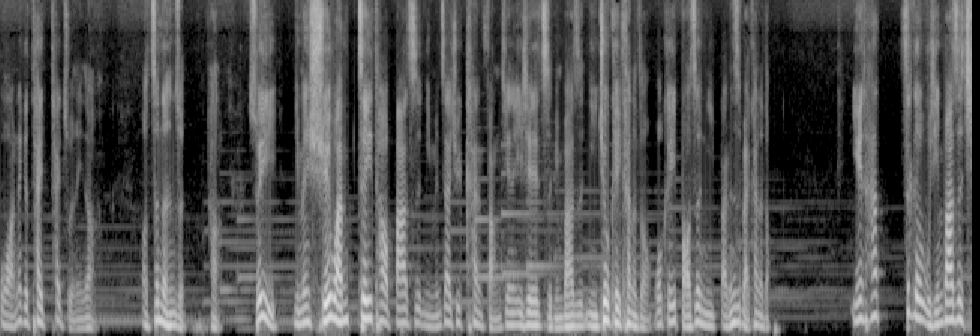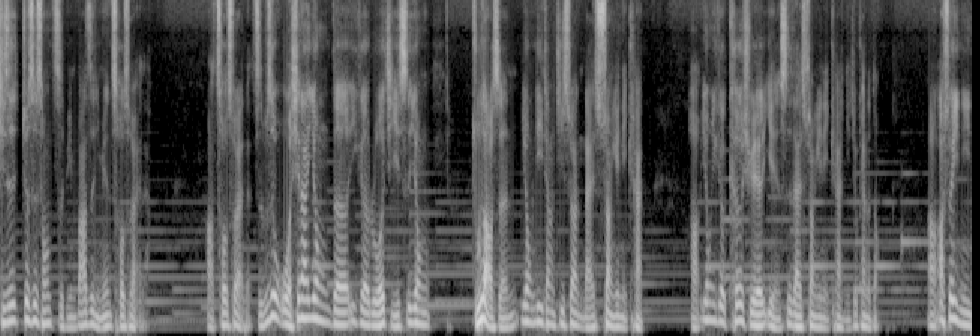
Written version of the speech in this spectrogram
哇，那个太太准了，你知道吗？哦，真的很准，好，所以。你们学完这一套八字，你们再去看坊间的一些子平八字，你就可以看得懂。我可以保证你百分之百看得懂，因为它这个五行八字其实就是从子平八字里面抽出来的，啊，抽出来的。只不过我现在用的一个逻辑是用主导神用力量计算来算给你看，好，用一个科学演示来算给你看，你就看得懂，啊啊，所以你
